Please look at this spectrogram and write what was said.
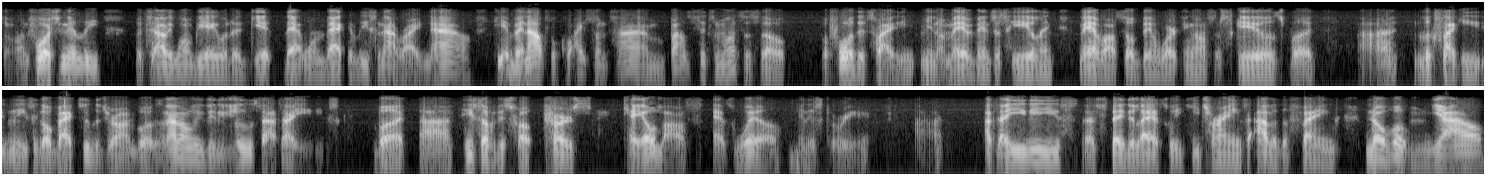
So unfortunately, Vitaly won't be able to get that one back, at least not right now. He had been out for quite some time, about six months or so before this fight. He, you know, may have been just healing, may have also been working on some skills, but uh, looks like he needs to go back to the drawing board. Not only did he lose to Ataides, but uh, he suffered his first KO loss as well in his career. Uh, Ataides uh, stated last week he trains out of the famed Nova União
